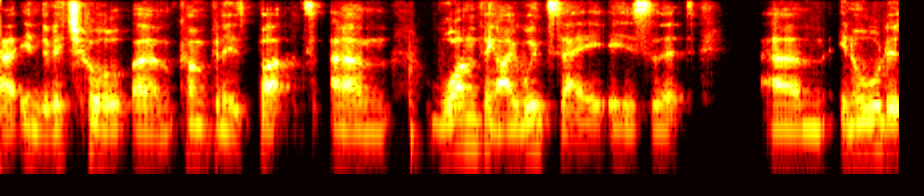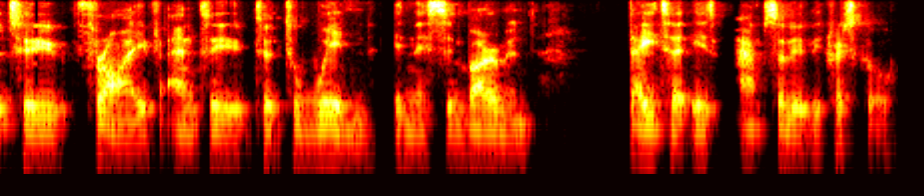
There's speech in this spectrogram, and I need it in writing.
uh, individual um, companies. But um, one thing I would say is that um, in order to thrive and to, to to win in this environment, data is absolutely critical,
